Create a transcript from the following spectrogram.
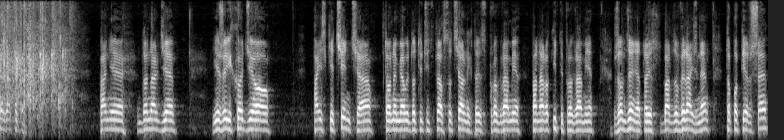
Muszę zaczekać. Panie Donaldzie, jeżeli chodzi o pańskie cięcia, to one miały dotyczyć spraw socjalnych. To jest w programie pana Rokity, programie rządzenia. To jest bardzo wyraźne. To po pierwsze.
